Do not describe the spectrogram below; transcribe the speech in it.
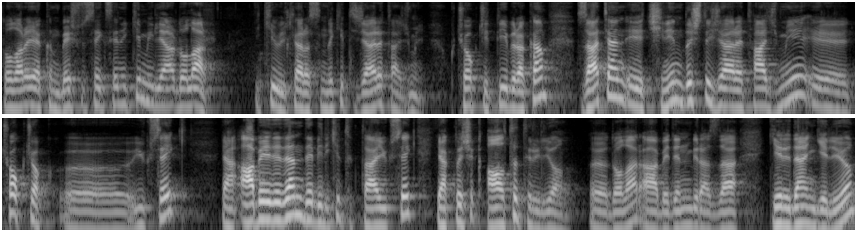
dolara yakın 582 milyar dolar iki ülke arasındaki ticaret hacmi. Bu çok ciddi bir rakam. Zaten e, Çin'in dış ticaret hacmi e, çok çok e, yüksek. Yani ABD'den de bir iki tık daha yüksek. Yaklaşık 6 trilyon dolar. ABD'nin biraz daha geriden geliyor.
